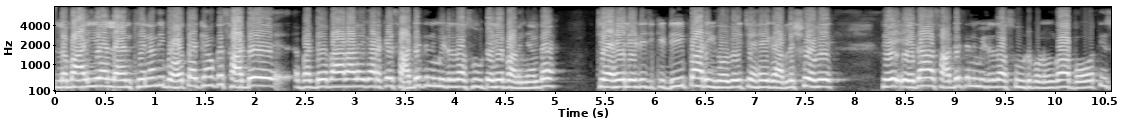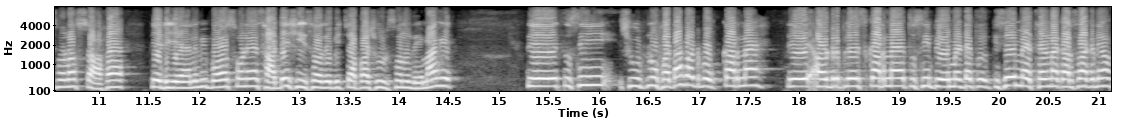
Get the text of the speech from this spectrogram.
ਲੰਬਾਈ ਹੈ ਲੈਂਥ ਇਹਨਾਂ ਦੀ ਬਹੁਤ ਹੈ, ਕਿਉਂਕਿ ਸਾਡੇ ਵੱਡੇ ਬਾਰ ਵਾਲੇ ਕਰਕੇ 3.5 ਮੀਟਰ ਦਾ ਸੂਟ ਇਹ ਬਣ ਜਾਂਦਾ ਚਾਹੇ ਲੇਡੀਜ਼ ਕਿੱਡੀ ਭਾਰੀ ਹੋਵੇ, ਚਾਹੇ ਗਰਲਿਸ਼ ਹੋਵੇ, ਤੇ ਇਹਦਾ 3.5 ਮੀਟਰ ਦਾ ਸੂਟ ਬਣੂਗਾ, ਬਹੁਤ ਹੀ ਸੋਹਣਾ ਸਟਾਫ ਹੈ ਤੇ ਡਿਜ਼ਾਈਨ ਵੀ ਬਹੁਤ ਸੋਹਣੇ ਆ 650 ਦੇ ਵਿੱਚ ਆਪਾਂ ਸ਼ੂਟ ਤੁਹਾਨੂੰ ਦੇਵਾਂਗੇ। ਤੇ ਤੁਸੀਂ ਸ਼ੂਟ ਨੂੰ ਫਟਾਫਟ ਬੁੱਕ ਕਰਨਾ ਹੈ ਤੇ ਆਰਡਰ ਪਲੇਸ ਕਰਨਾ ਹੈ, ਤੁਸੀਂ ਪੇਮੈਂਟ ਕਿਸੇ ਮੈਥਡ ਨਾਲ ਕਰ ਸਕਦੇ ਹੋ।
